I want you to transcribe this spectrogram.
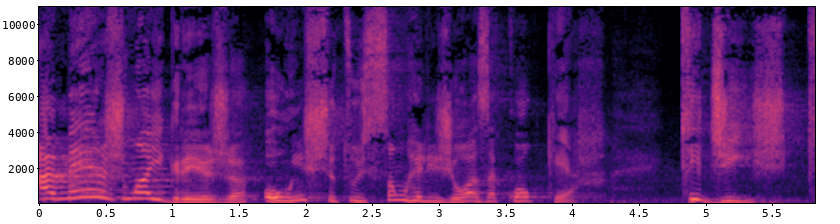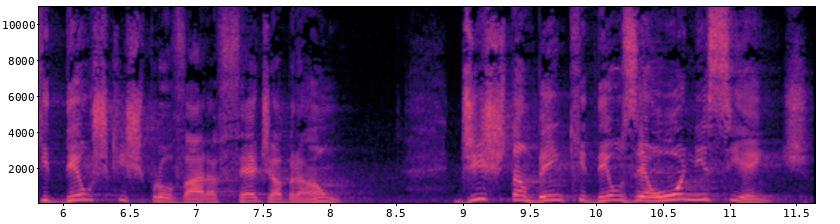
A mesma igreja ou instituição religiosa qualquer que diz que Deus quis provar a fé de Abraão, diz também que Deus é onisciente.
